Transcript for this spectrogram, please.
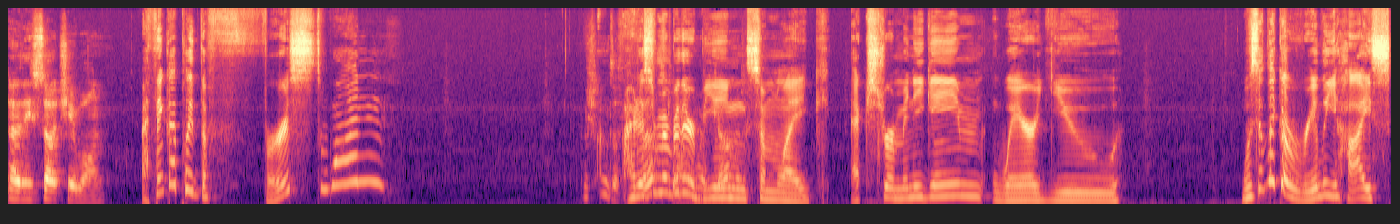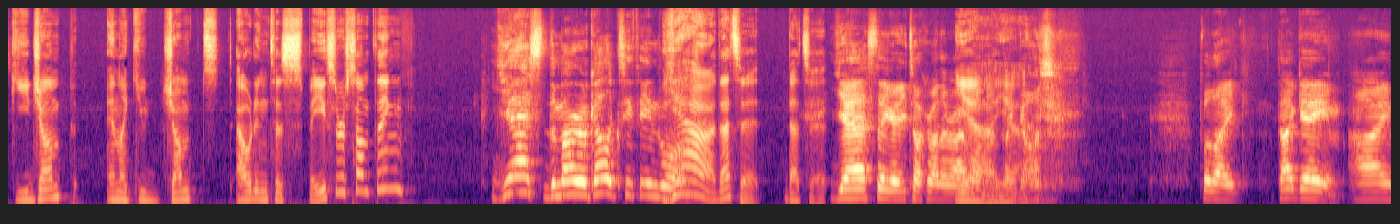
oh, the Sochi one? I think I played the first one. Which one's the I just remember there Oh being God. some like extra mini game where you was it like a really high ski jump and like you jumped out into space or something? Yes, the Mario Galaxy themed one. Yeah, that's it. That's it. Yes, there you go. You talk about the right Yeah, one. Then, Thank. God. but like that game, I,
